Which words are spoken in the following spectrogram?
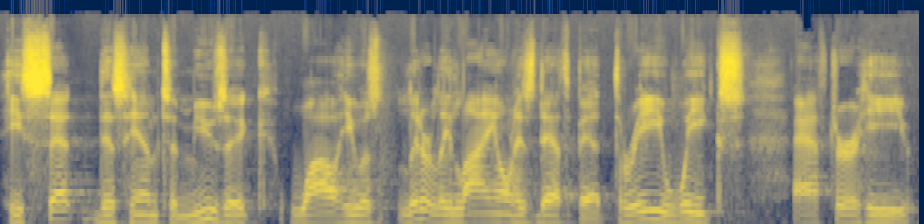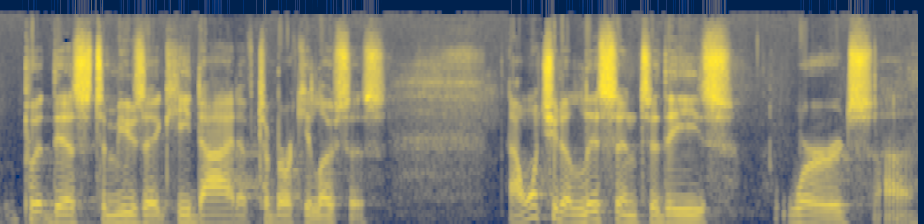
he set this hymn to music while he was literally lying on his deathbed. Three weeks after he put this to music, he died of tuberculosis. I want you to listen to these words. Uh,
